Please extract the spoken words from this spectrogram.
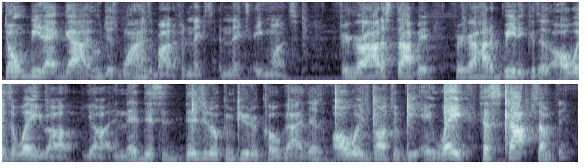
don't be that guy who just whines about it for the next the next eight months. Figure out how to stop it. Figure out how to beat it because there's always a way, y'all. Y'all, and this is digital computer code, guys. There's always going to be a way to stop something.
